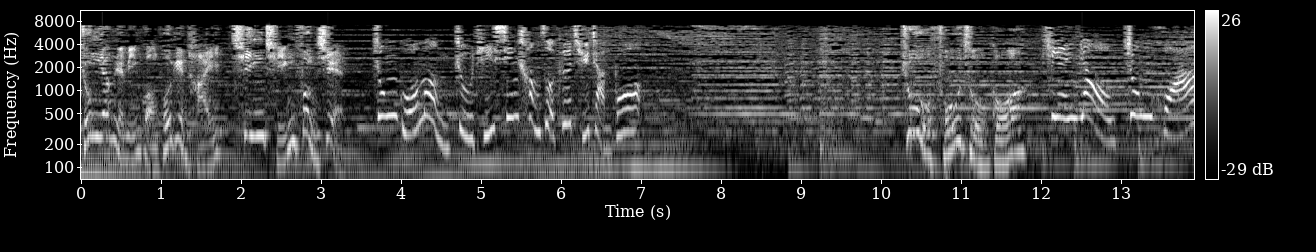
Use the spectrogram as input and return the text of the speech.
中央人民广播电台倾情奉献《中国梦》主题新创作歌曲展播，祝福祖国，天耀中华。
